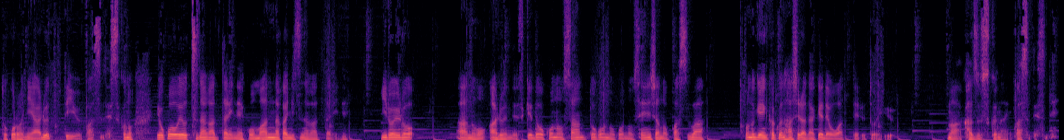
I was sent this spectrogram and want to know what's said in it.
ところにあるっていうパスです。この横をつながったりね、こう真ん中につながったりね、いろいろあのあるんですけど、この3と5のこの戦車のパスは、この厳格の柱だけで終わってるという、まあ数少ないパスですね。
